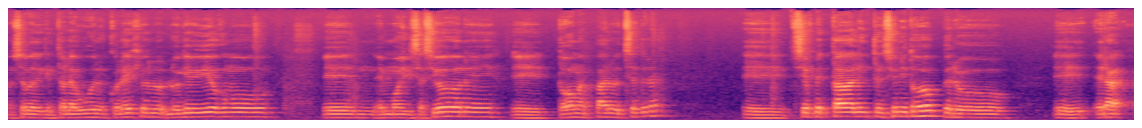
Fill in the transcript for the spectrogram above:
no sé, de que entré a la U en el colegio, lo, lo que he vivido como en, en movilizaciones, eh, tomas, paros, etc. Eh, siempre estaba la intención y todo, pero eh, era,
